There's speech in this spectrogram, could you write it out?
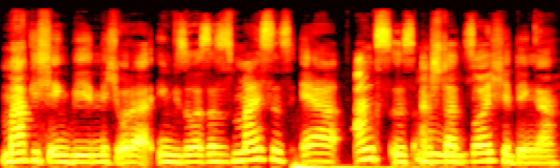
mag ich irgendwie nicht oder irgendwie sowas, dass es meistens eher Angst ist, anstatt solche Dinge.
